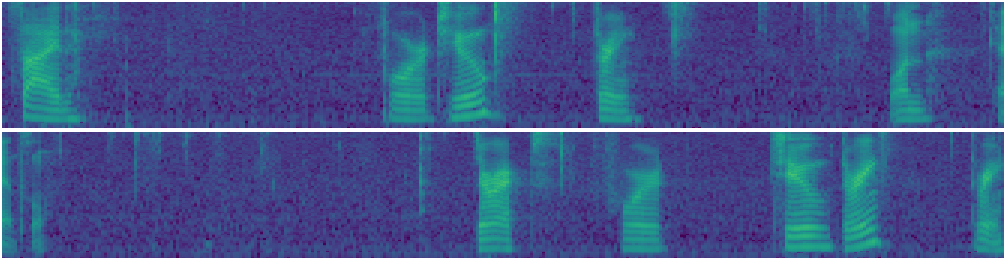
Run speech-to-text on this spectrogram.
Side. For two, three. One, cancel. Direct. For two, three, three.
